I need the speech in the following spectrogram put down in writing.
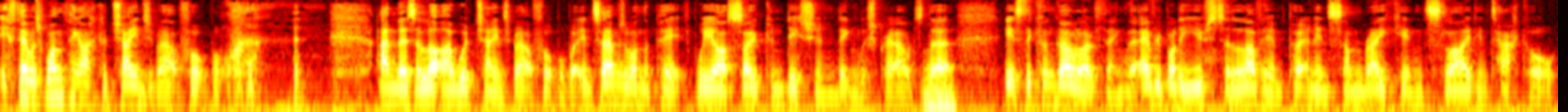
if there was one thing I could change about football, and there's a lot I would change about football, but in terms of on the pitch, we are so conditioned, English crowds, that mm-hmm. it's the Kongolo thing that everybody used to love him putting in some raking, sliding tackle.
